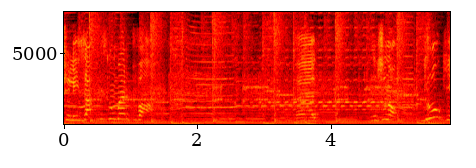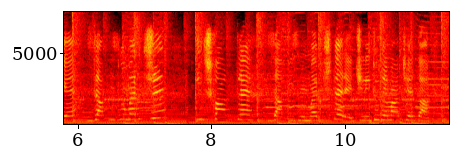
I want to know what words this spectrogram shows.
czyli zapis numer dwa. E, znaczy no, drugie zapis numer 3 i czwarte zapis numer 4, czyli tutaj macie tak,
